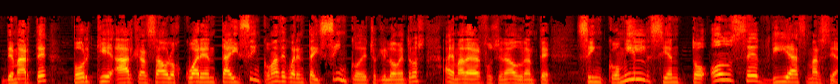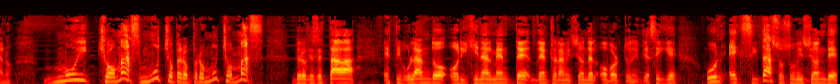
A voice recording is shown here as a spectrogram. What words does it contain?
de Marte porque ha alcanzado los 45, más de 45 de hecho kilómetros, además de haber funcionado durante 5.111 días marcianos. Mucho más, mucho, pero, pero mucho más de lo que se estaba estipulando originalmente dentro de la misión del Opportunity. Así que un exitazo su misión de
